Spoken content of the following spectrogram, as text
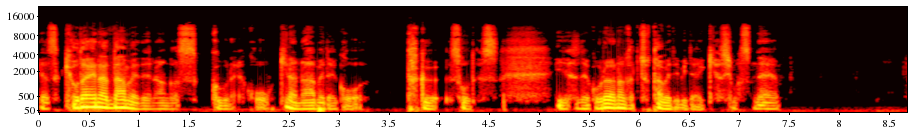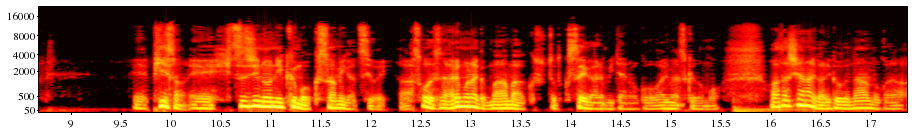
やつ、巨大な鍋で、なんかすっごくね、こう、大きな鍋でこう、炊くそうです。いいですね。これはなんかちょっと食べてみたい気がしますね。えー P さん、えー羊の肉も臭みが強い。あ、そうですね。あれもなんかまあまあ、ちょっと癖があるみたいなのこうありますけども。私はなんかね、こう何度か、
